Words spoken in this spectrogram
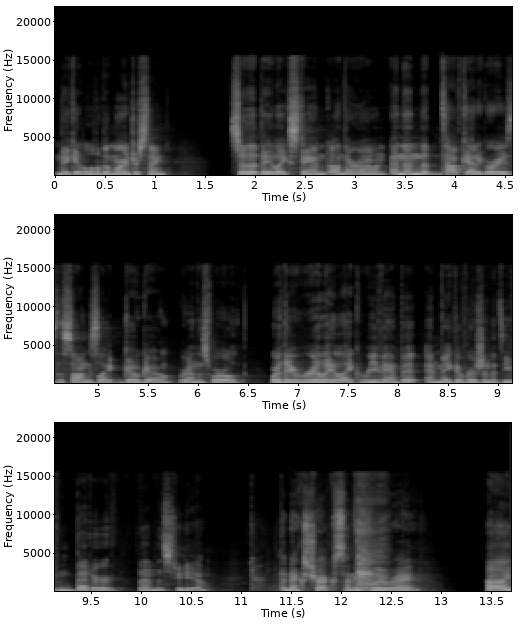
make it a little bit more interesting, so that they like stand on their own. And then the top category is the songs like Go Go Around This World, where they really like revamp it and make a version that's even better than the studio. The next track, Sunny Blue, right? Uh,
